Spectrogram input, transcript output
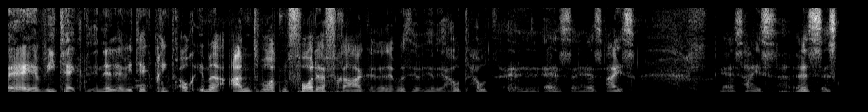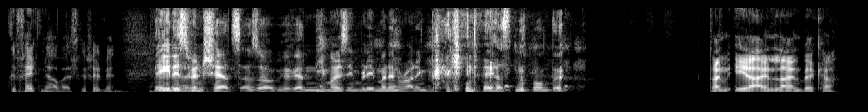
äh, Vitek, ne, der Vitek bringt auch immer Antworten vor der Frage. Ne? Der, muss, der haut, haut, äh, er, ist, er ist heiß. Er ist heiß. Es, es gefällt mir aber, es gefällt mir. Nee, das wäre ein Scherz. Also wir werden niemals im Leben einen Running Back in der ersten Runde. Dann eher ein Linebacker.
